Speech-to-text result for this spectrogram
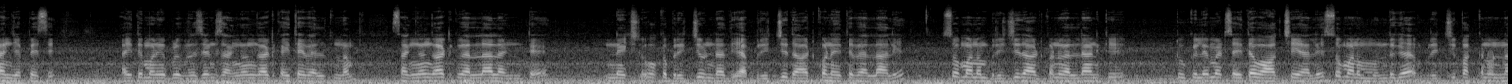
అని చెప్పేసి. అయితే మనం ఇప్పుడు ప్రజెంట్ సంగం ఘాట్కి అయితే వెళ్తున్నాం. సంగం ఘాట్కి వెళ్ళాలంటే నెక్స్ట్ ఒక బ్రిడ్జ్ ఉండదు. ఆ బ్రిడ్జ్ దాటుకొని అయితే వెళ్ళాలి. సో మనం బ్రిడ్జ్ దాటుకొని వెళ్ళడానికి టూ కిలోమీటర్స్ అయితే వాక్ చేయాలి. సో మనం ముందుగా బ్రిడ్జ్ పక్కన ఉన్న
